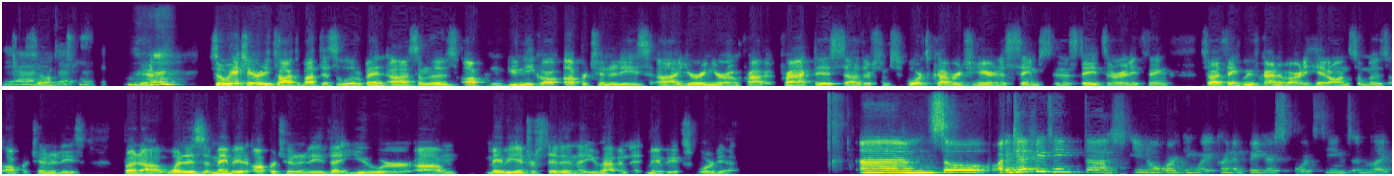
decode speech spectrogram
Yeah, so, definitely. yeah. So we actually already talked about this a little bit. Uh, some of those op- unique opportunities. Uh, you're in your own private practice. Uh, there's some sports coverage here in the same in the states or anything. So I think we've kind of already hit on some of those opportunities. But uh, what is it maybe an opportunity that you were um, maybe interested in that you haven't maybe explored yet? Um, so I definitely think that you know working with kind of bigger sports teams and like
